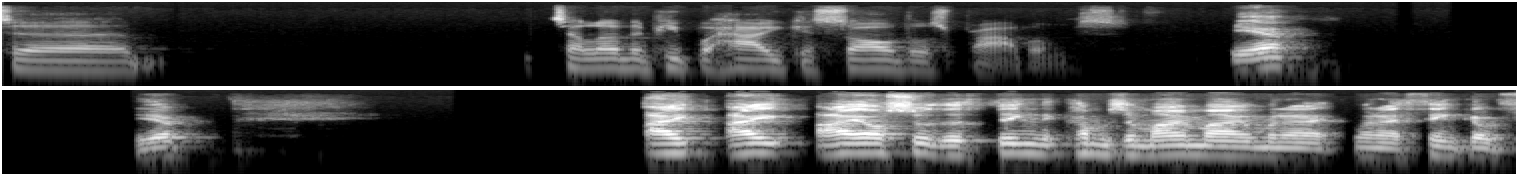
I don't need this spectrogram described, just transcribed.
to tell other people how you can solve those problems. Yeah. Yep. I, I, I also the thing that comes to my mind when I when I think of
